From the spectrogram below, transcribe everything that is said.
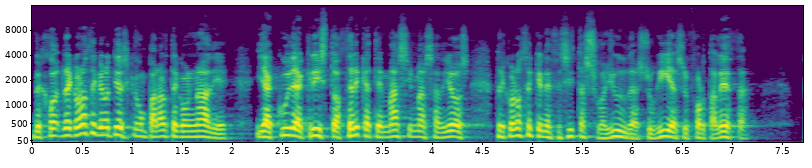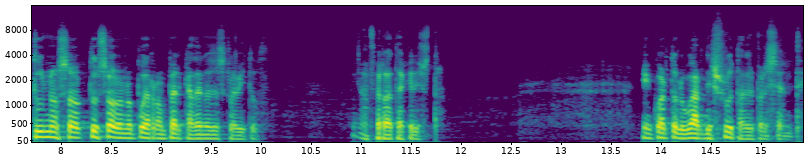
Reconoce que no tienes que compararte con nadie y acude a Cristo, acércate más y más a Dios. Reconoce que necesitas su ayuda, su guía, su fortaleza. Tú, no tú solo no puedes romper cadenas de esclavitud. Aférrate a Cristo. Y en cuarto lugar, disfruta del presente.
